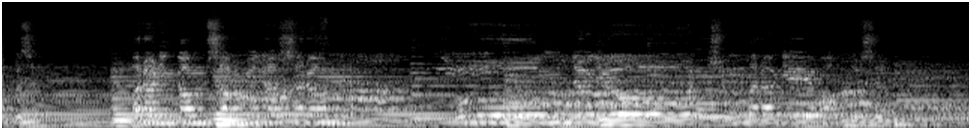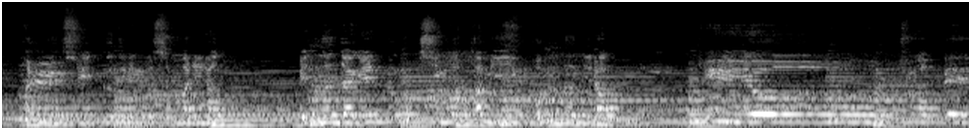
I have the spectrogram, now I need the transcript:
하옵소서 하나님 감사합니다. 사랑합니다 성령여 충만하게 하옵소서. 할수 무슨 말이냐 믿는 자에게 능치 못함이 없느니라. 주여 주 앞에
